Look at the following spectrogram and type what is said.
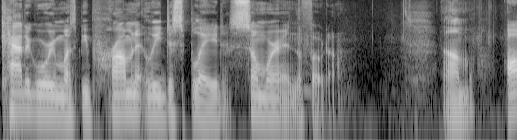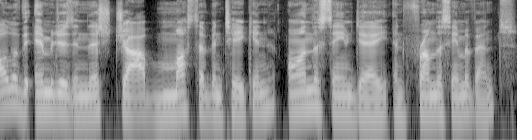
category must be prominently displayed somewhere in the photo. Um, all of the images in this job must have been taken on the same day and from the same event.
